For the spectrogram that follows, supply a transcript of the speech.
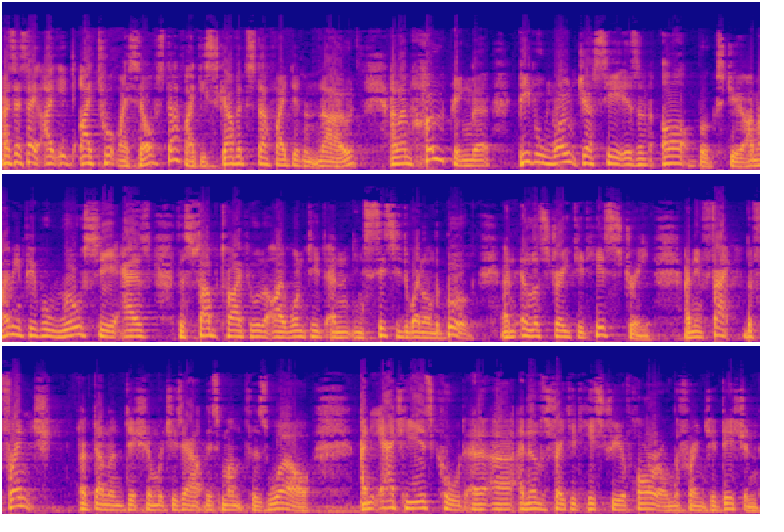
as I say, I, it, I taught myself stuff. I discovered stuff I didn't know. And I'm hoping that people won't just see it as an art book, Stuart. I'm hoping people will see it as the subtitle that I wanted and insisted went on the book, an illustrated history. And in fact, the French have done an edition which is out this month as well, and it actually is called uh, uh, an illustrated history of horror on the French edition.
